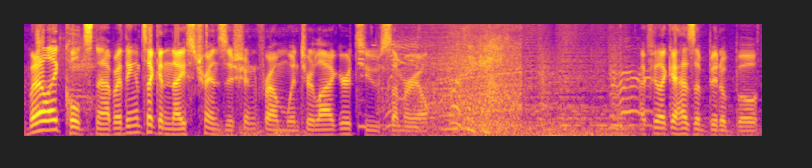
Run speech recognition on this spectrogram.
But I like Cold Snap. I think it's like a nice transition from Winter Lager to Summer Ale. I feel like it has a bit of both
